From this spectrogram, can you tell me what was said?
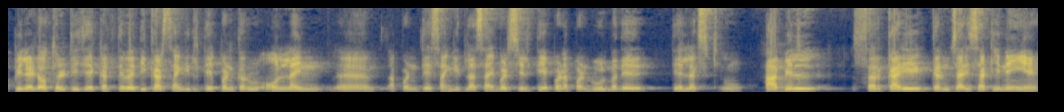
अपिलेट ऑथॉरिटी जे कर्तव्य अधिकार सांगितले ते पण करू. ऑनलाईन आपण ते सांगितलं सायबर सेल ते पण आपण रूलमध्ये ते लक्ष ठेवू. हा बिल सरकारी कर्मचारीसाठी नाही आहे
